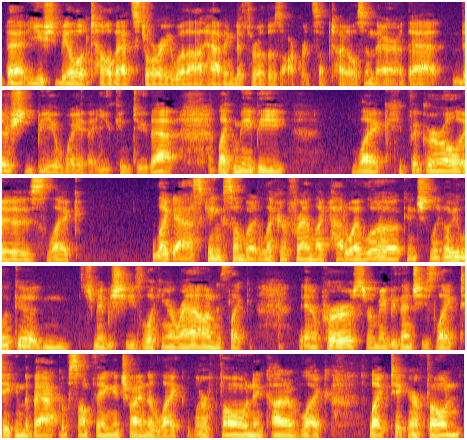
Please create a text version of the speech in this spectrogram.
that you should be able to tell that story without having to throw those awkward subtitles in there, that there should be a way that you can do that. Like maybe like the girl is like like asking somebody like her friend like how do i look? And she's like oh you look good. And she, maybe she's looking around it's like in her purse or maybe then she's like taking the back of something and trying to like her phone and kind of like like taking her phone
